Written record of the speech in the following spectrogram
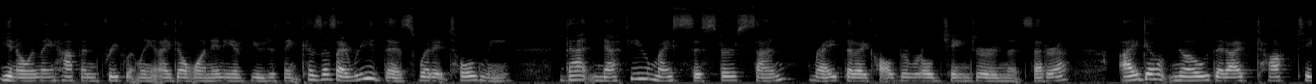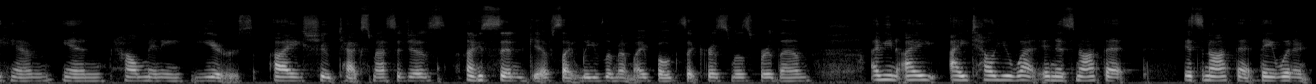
you know, and they happen frequently. And I don't want any of you to think, because as I read this, what it told me, that nephew, my sister's son, right, that I called the world changer and etc. I don't know that I've talked to him in how many years. I shoot text messages, I send gifts, I leave them at my folks at Christmas for them. I mean, I I tell you what, and it's not that it's not that they wouldn't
